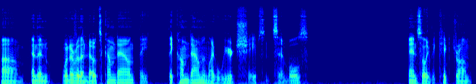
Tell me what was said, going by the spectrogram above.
Um, and then whenever the notes come down, they they come down in like weird shapes and symbols. And so like the kick drum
